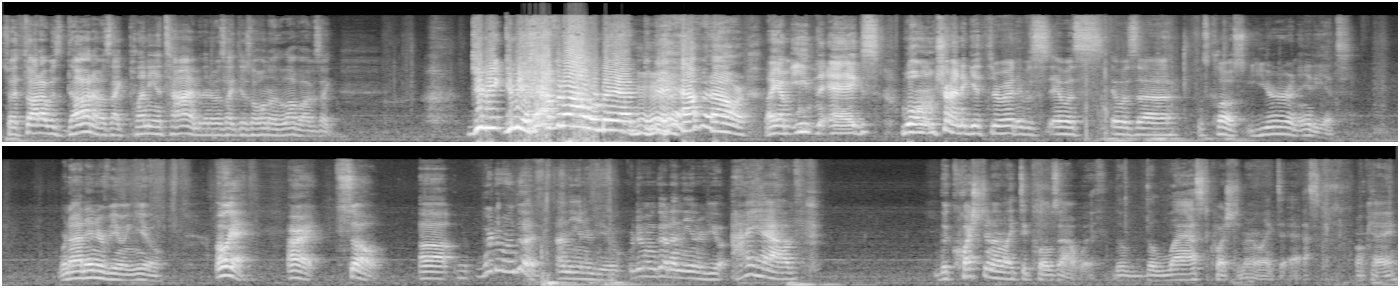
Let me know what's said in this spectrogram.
So I thought I was done. I was like, plenty of time, and then it was like, there's a whole nother level. I was like, give me, give me half an hour, man. Give me a half an hour. Like I'm eating eggs while I'm trying to get through it. It was, it was, it was, uh, it was close. You're an idiot. We're not interviewing you. Okay. All right. So, uh, we're doing good on the interview. We're doing good on the interview. I have the question I like to close out with, the the last question I like to ask, okay,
